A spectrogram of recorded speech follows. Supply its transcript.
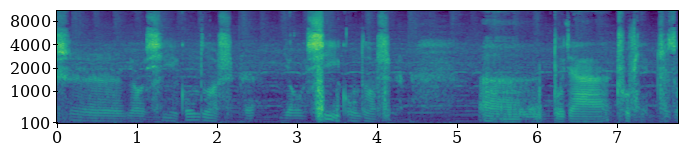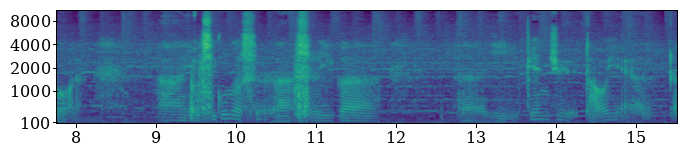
是游戏工作室，游戏工作室，呃，独家出品制作的。啊，游戏工作室呢是一个呃以编剧、导演，然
